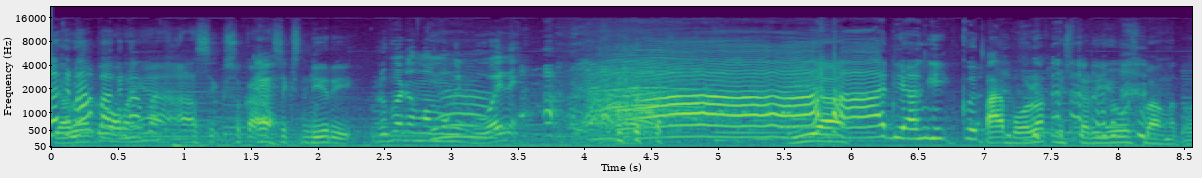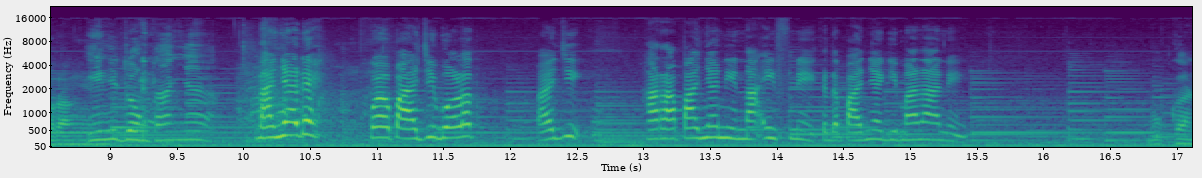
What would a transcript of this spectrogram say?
Nah, kenapa? tuh Kenapa? orangnya asik, suka Eh. asik sendiri. Lu pada ngomongin gue nih. Ah, Iya. dia ngikut. Pak Bolot misterius banget orangnya. Ini dong tanya. Nanya deh ke Pak Haji Bolot. Pak Haji, harapannya nih Naif nih ke depannya gimana nih? Bukan,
